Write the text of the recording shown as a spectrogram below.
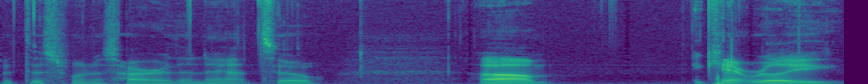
but this one is higher than that. So um, you can't really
